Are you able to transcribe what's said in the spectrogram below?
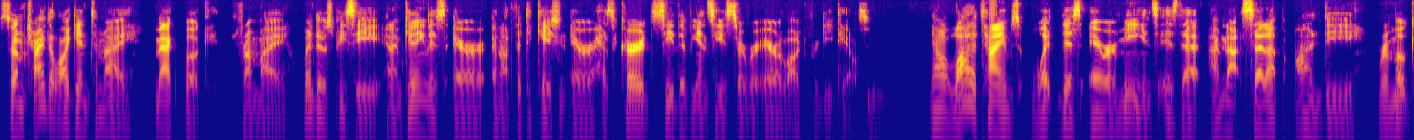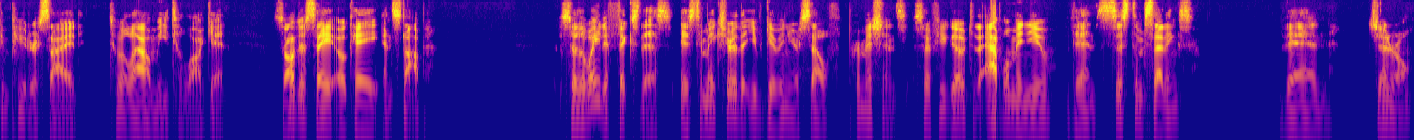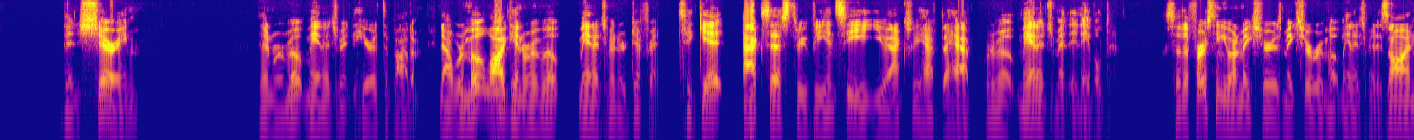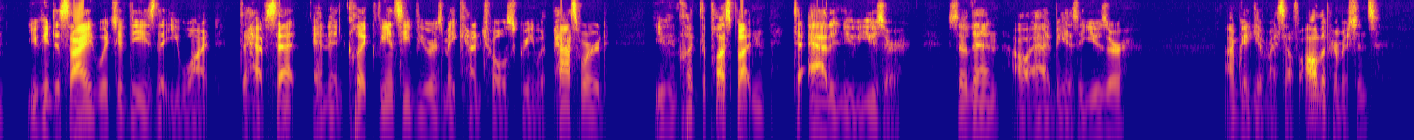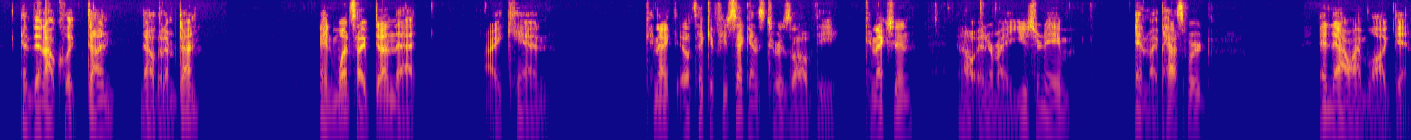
So I'm trying to log into my MacBook from my Windows PC and I'm getting this error, an authentication error has occurred. See the VNC server error log for details. Now, a lot of times what this error means is that I'm not set up on the remote computer side to allow me to log in. So I'll just say okay and stop. So the way to fix this is to make sure that you've given yourself permissions. So if you go to the Apple menu, then System Settings, then General, then Sharing, then Remote Management here at the bottom. Now, Remote Login and Remote Management are different. To get access through VNC, you actually have to have Remote Management enabled. So the first thing you want to make sure is make sure Remote Management is on. You can decide which of these that you want to have set, and then click VNC Viewers Make Control Screen with Password you can click the plus button to add a new user. So then I'll add me as a user. I'm going to give myself all the permissions and then I'll click done now that I'm done. And once I've done that, I can connect. It'll take a few seconds to resolve the connection and I'll enter my username and my password. And now I'm logged in.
